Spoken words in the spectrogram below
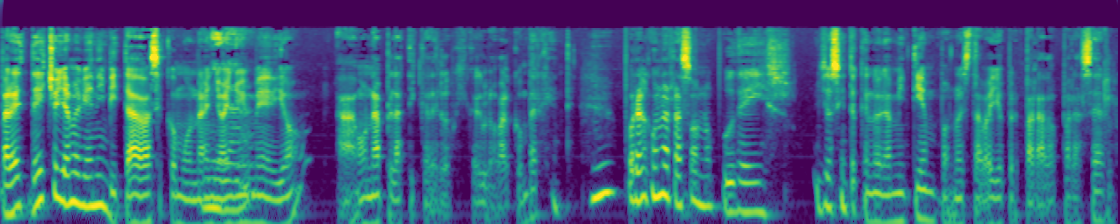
Para- de hecho, ya me habían invitado hace como un año, año y medio a una plática de lógica global convergente. Mm. Por alguna razón no pude ir. Yo siento que no era mi tiempo, no estaba yo preparado para hacerlo.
